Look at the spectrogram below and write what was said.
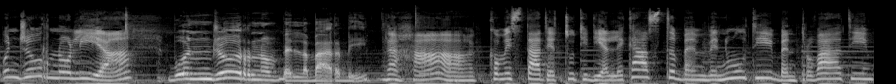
Buongiorno Lia. Buongiorno bella Barbie. Ah, come state a tutti di DL Cast? Benvenuti, bentrovati.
